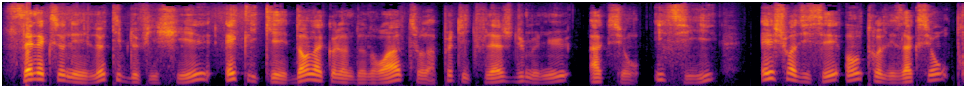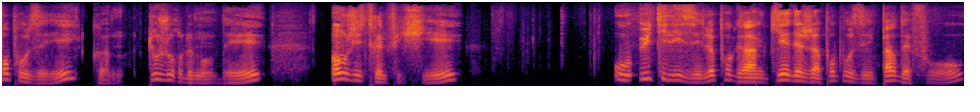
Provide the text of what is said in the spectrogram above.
Sélectionnez le type de fichier et cliquez dans la colonne de droite sur la petite flèche du menu Action ici et choisissez entre les actions proposées comme toujours demandé, enregistrer le fichier, ou utiliser le programme qui est déjà proposé par défaut,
